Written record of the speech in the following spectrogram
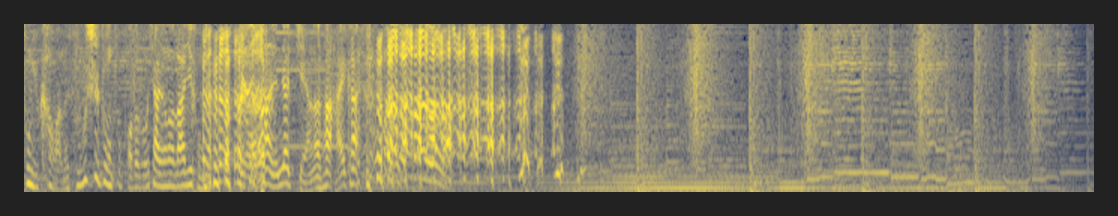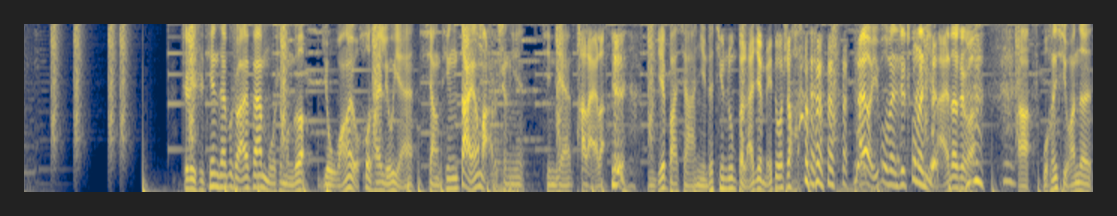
终于看完了，如释重负，跑到楼下扔到垃圾桶里。看人家捡了他还看，把他撕了。这里是天才不说 FM，我是猛哥。有网友后台留言想听大洋马的声音，今天他来了。你别扒瞎，你的听众本来就没多少，还有一部分是冲着你来的，是吧？啊，我很喜欢的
